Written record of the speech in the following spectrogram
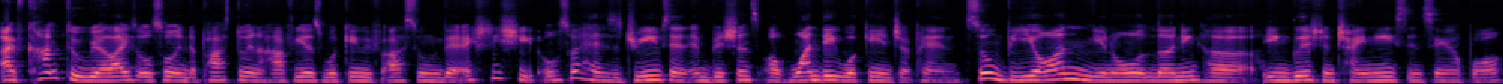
I've come to realize also in the past two and a half years working with ah Asung that actually she also has dreams and ambitions of one day working in Japan. So beyond, you know, learning her English and Chinese in Singapore,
